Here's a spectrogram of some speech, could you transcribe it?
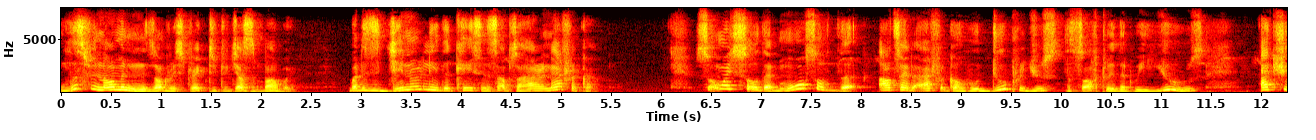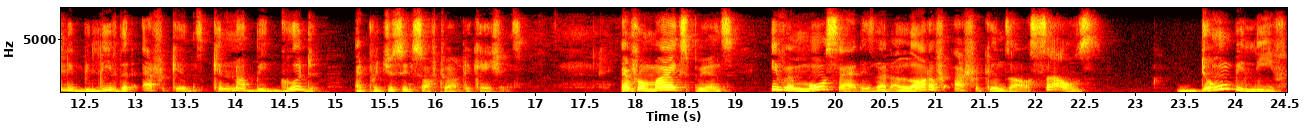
This phenomenon is not restricted to just Zimbabwe, but is generally the case in sub Saharan Africa. So much so that most of the outside Africa who do produce the software that we use actually believe that Africans cannot be good at producing software applications. And from my experience, even more sad is that a lot of Africans ourselves don't believe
